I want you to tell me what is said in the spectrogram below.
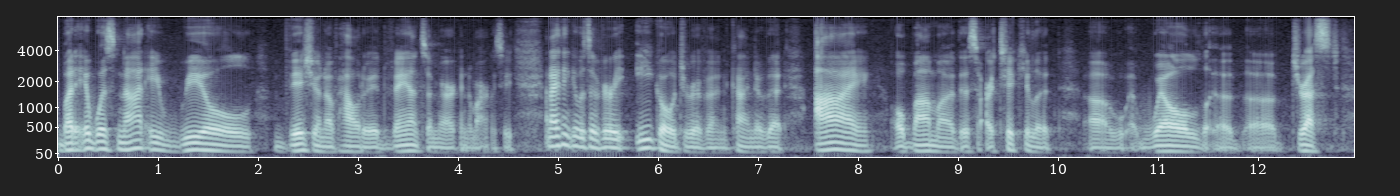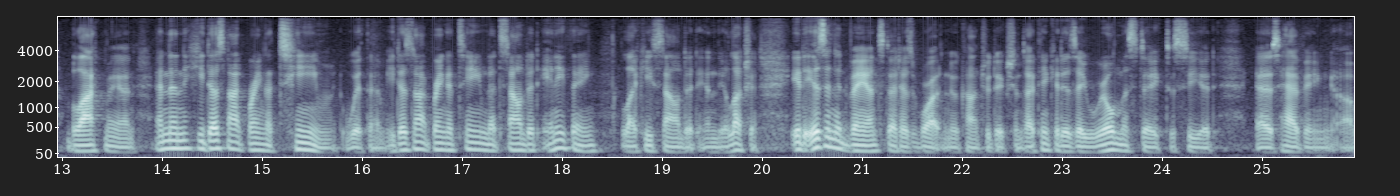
But it was not a real vision of how to advance American democracy. And I think it was a very ego driven kind of that I, Obama, this articulate, uh, well uh, uh, dressed black man, and then he does not bring a team with him. He does not bring a team that sounded anything like he sounded in the election. It is an advance that has brought new contradictions. I think it is a real mistake to see it as having uh,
